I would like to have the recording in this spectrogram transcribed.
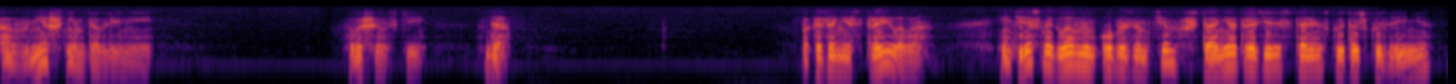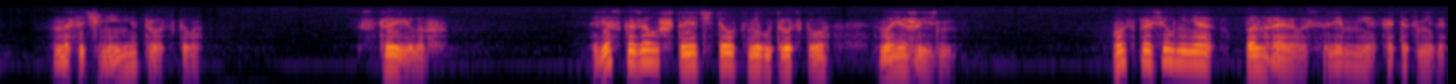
о внешнем давлении? Вышинский. Да. Показания Строилова интересны главным образом тем, что они отразили сталинскую точку зрения на сочинение Троцкого. Строилов. Я сказал, что я читал книгу Троцкого «Моя жизнь». Он спросил меня, понравилась ли мне эта книга.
